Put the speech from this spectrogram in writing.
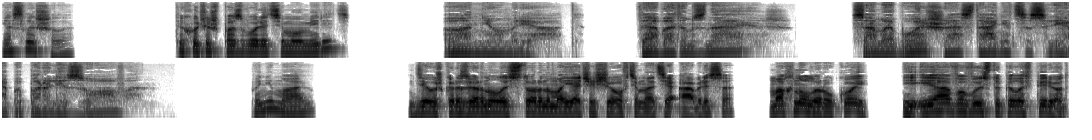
«Я слышала. Ты хочешь позволить ему умереть?» «Он не умрет. Ты об этом знаешь. Самое большее останется слеп и парализован». «Понимаю». Девушка развернулась в сторону маячащего в темноте Абриса, махнула рукой, и Иава выступила вперед,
